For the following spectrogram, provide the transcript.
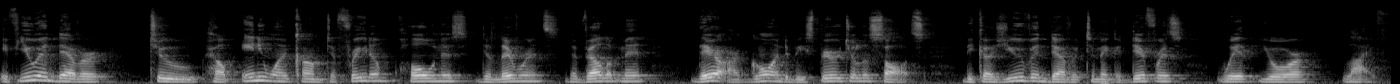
if you endeavor to help anyone come to freedom, wholeness, deliverance, development, there are going to be spiritual assaults because you've endeavored to make a difference with your life.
